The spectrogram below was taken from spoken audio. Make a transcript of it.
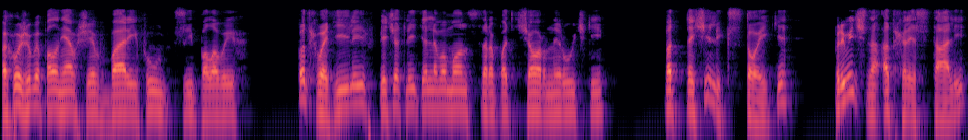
похоже, выполнявшие в баре функции половых, подхватили впечатлительного монстра под черные ручки, подтащили к стойке, привычно отхлестали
